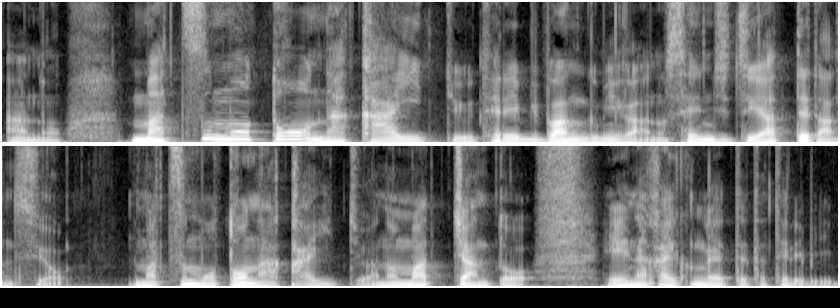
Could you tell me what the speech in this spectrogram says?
あの、松本中井っていうテレビ番組が、あの、先日やってたんですよ。松本中井っていう、あの、まっちゃんと、えー中井くんがやってたテレビ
